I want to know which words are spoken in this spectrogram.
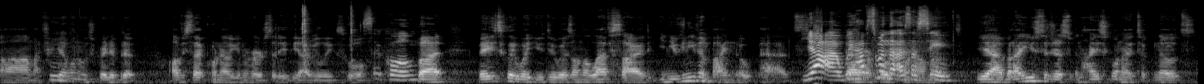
Um, I forget Mm. when it was created, but obviously at Cornell University, the Ivy League school. So cool. But basically, what you do is on the left side, and you can even buy notepads. yeah, we have some in the SSC. notes. Yeah, but I used to just in high school and I took notes,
